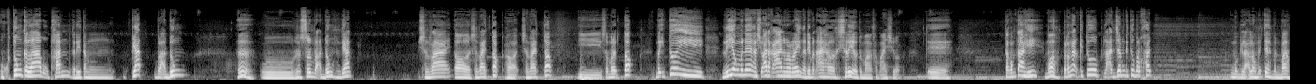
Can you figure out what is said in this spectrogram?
uktung kala upan kedai tang piat beradung Huh, u rensun beradung dia, senrai oh senrai tok. Ha senrai tok. I samarat tok. Baik itu i niyong mene nga shu ada ka ano maray nga di man ay sariyo to mga kamay shu te tangkom tahi mo perengat gitu lajam gitu berkhot mo gila long miteh man bam.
